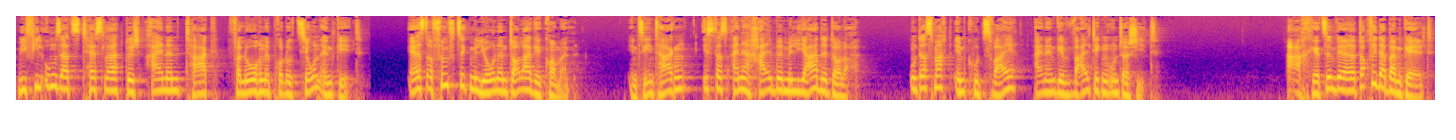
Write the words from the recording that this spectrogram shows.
wie viel Umsatz Tesla durch einen Tag verlorene Produktion entgeht. Er ist auf 50 Millionen Dollar gekommen. In zehn Tagen ist das eine halbe Milliarde Dollar. Und das macht im Q2 einen gewaltigen Unterschied. Ach, jetzt sind wir doch wieder beim Geld.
